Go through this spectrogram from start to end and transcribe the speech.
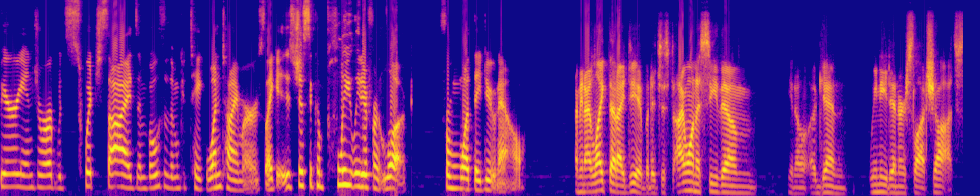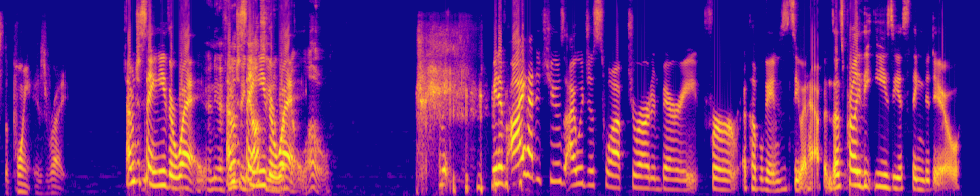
Barrie and Girard would switch sides and both of them could take one timers. Like it's just a completely different look from what they do now. I mean, I like that idea, but it just I want to see them. You know, again, we need inner slot shots. The point is right. I'm just saying either way. And if I'm just saying else, either you work it way. low. I mean, I mean, if I had to choose, I would just swap Girard and Barrie for a couple games and see what happens. That's probably the easiest thing to do.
